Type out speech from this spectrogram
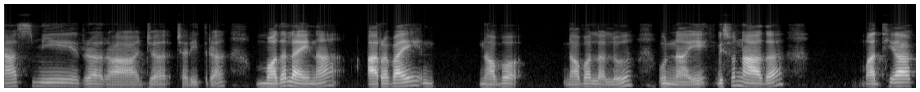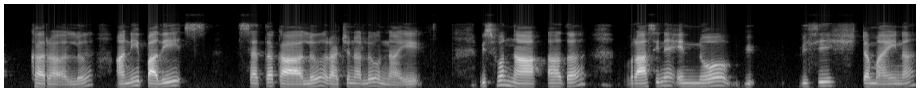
కాశ్మీరరాజ చరిత్ర మొదలైన అరవై నవ నవలలు ఉన్నాయి. విశ్వనాథ మధ్యకరాలు అని పది శతకాలు రచనలు ఉన్నాయి. విశ్వనాథ వ్రాసిన ఎన్నో విశిష్టమైన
